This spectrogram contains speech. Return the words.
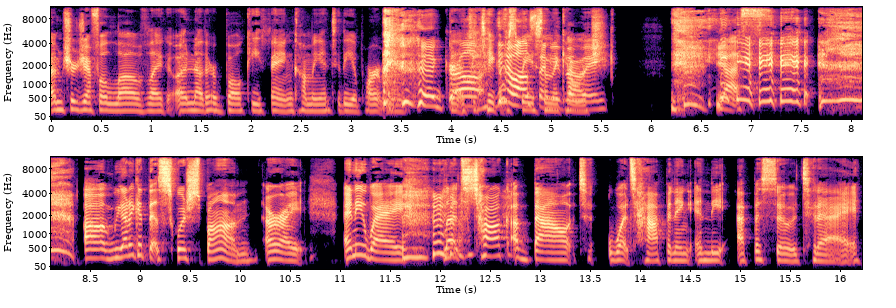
I'm sure Jeff will love like another bulky thing coming into the apartment. Girl, to take the I'll space on the couch. link. Yes. um, we got to get that squish spawn. All right. Anyway, let's talk about what's happening in the episode today.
